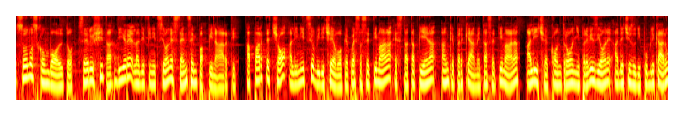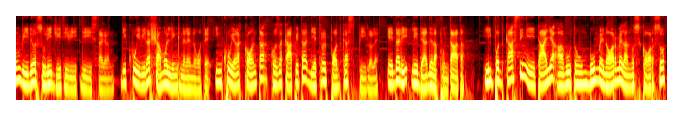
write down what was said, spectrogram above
Sono sconvolto, sei riuscita a dire la definizione senza impappinarti. A parte ciò, all'inizio vi dicevo che questa settimana è stata piena anche perché a metà settimana Alice, contro ogni previsione, ha deciso di pubblicare un video sull'IGTV di Instagram, di cui vi lasciamo il link nelle note, in cui racconta cosa capita dietro il podcast Pillole, e da lì l'idea della puntata. Il podcasting in Italia ha avuto un boom enorme l'anno scorso,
